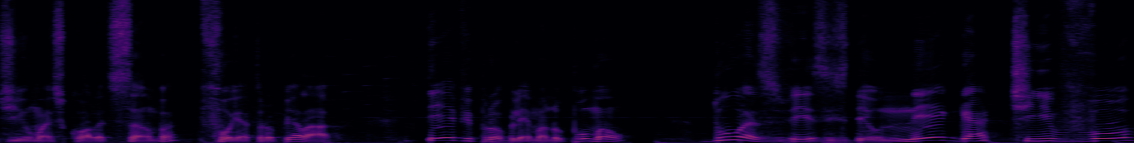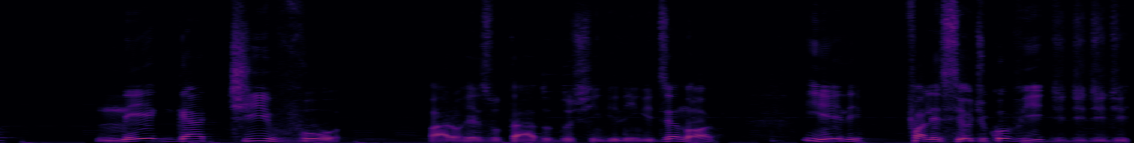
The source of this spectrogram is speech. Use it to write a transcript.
de uma escola de samba foi atropelado, teve problema no pulmão, duas vezes deu negativo, negativo para o resultado do Xing Ling 19 e ele faleceu de Covid, de, de, de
